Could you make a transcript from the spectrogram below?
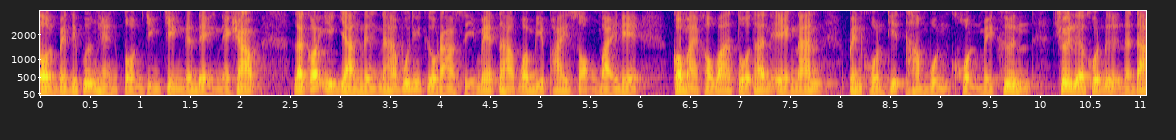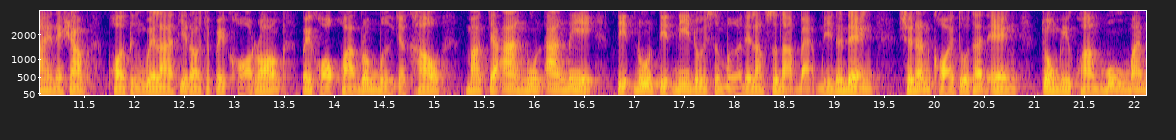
ตนเป็นที่พึ่งแห่งตนจริง ๆ นั่นเองนะครับ แล้วก็อีกอย่างหนึ่งนะฮะผู้ที่เกิดราศีเมษถ้าหากว่ามีไพ่สองใบเนี่ย ก็หมายความว่าตัวท่านเองนั้น เป็นคนที่ทำบุญคนไม่ขึ้น ช่วยเหลือคนอื่นนั้นได้นะครับ พอถึงเวลาที่เราจะไปขอร้อง ไปขอความร่วมมือจากเขา มักจะอ้างนู่นอ้างนี่ ติดนู่นติดนี่โดยเสมอในลักษณะแบบนี้นั่นเอง ฉะนั้นขอให้ตัวท่านเองจงมีความมุ่งมั่น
